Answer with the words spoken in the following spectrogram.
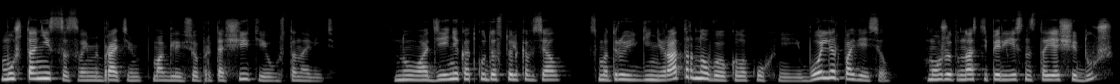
Муж Танис со своими братьями помогли все притащить и установить. «Ну, а денег откуда столько взял? Смотрю, и генератор новый около кухни, и бойлер повесил. Может, у нас теперь есть настоящий душ?»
